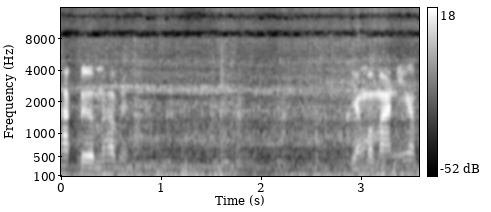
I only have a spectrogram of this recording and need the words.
พักเดิมนะครับเนี่ยเสียงประมาณนี้ครับ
